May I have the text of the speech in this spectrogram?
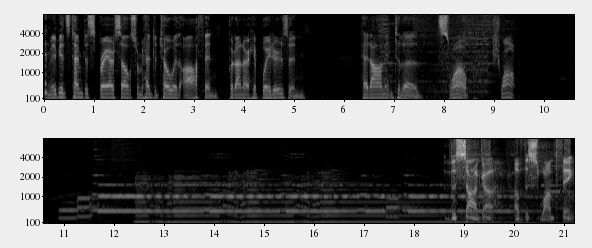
maybe it's time to spray ourselves from head to toe with off and put on our hip waders and head on into the swamp. Swamp. The Saga of the Swamp Thing.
